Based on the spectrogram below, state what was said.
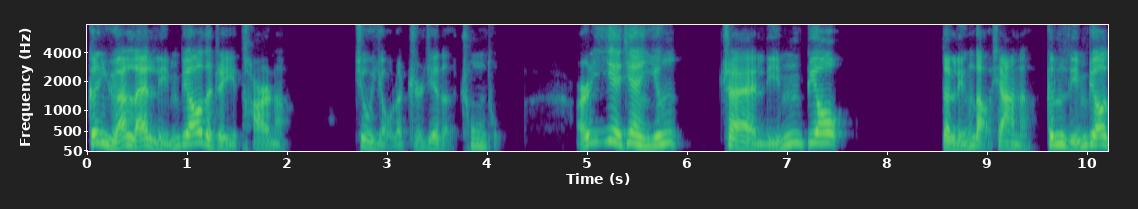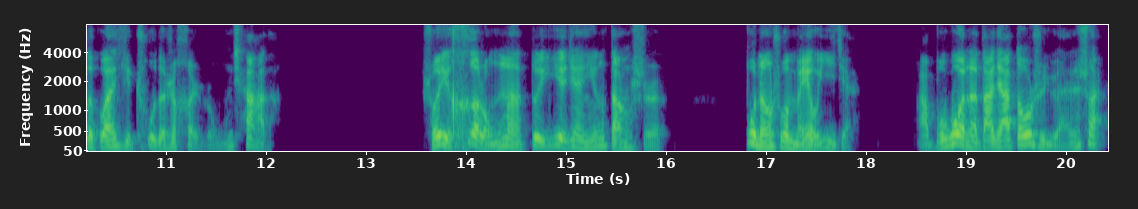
跟原来林彪的这一摊儿呢，就有了直接的冲突。而叶剑英在林彪的领导下呢，跟林彪的关系处的是很融洽的。所以贺龙呢，对叶剑英当时不能说没有意见啊。不过呢，大家都是元帅，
